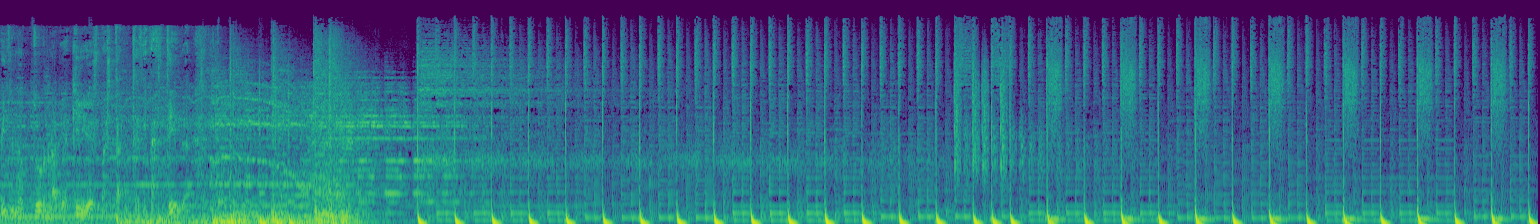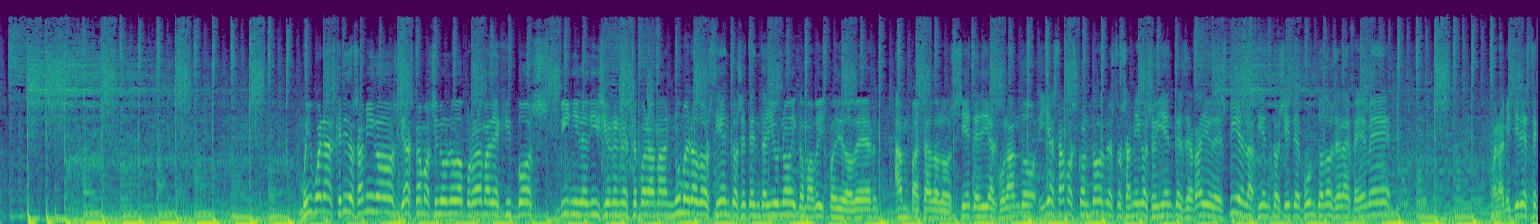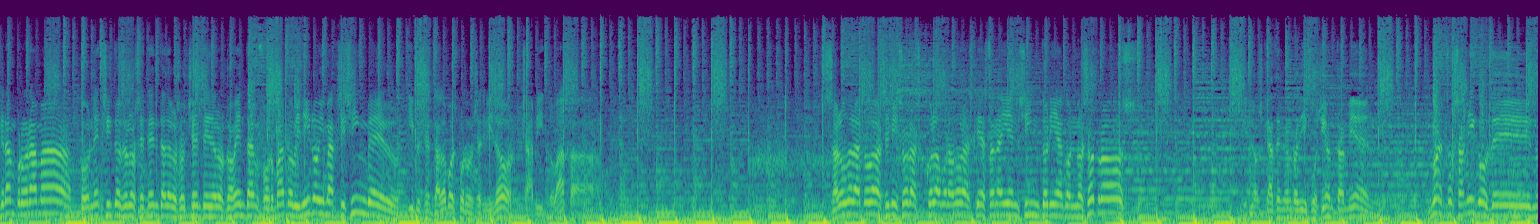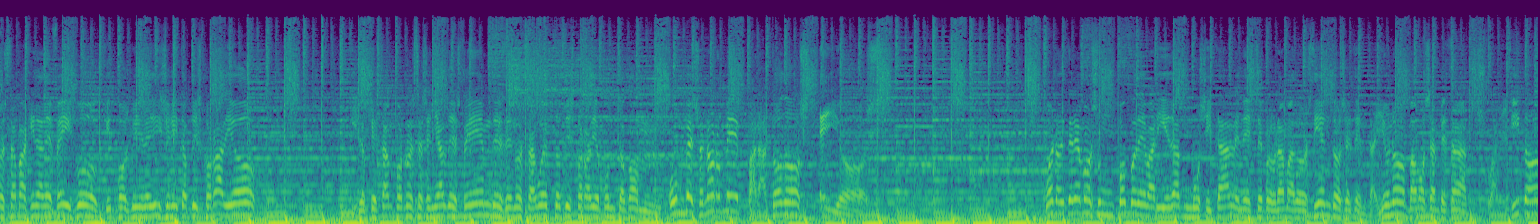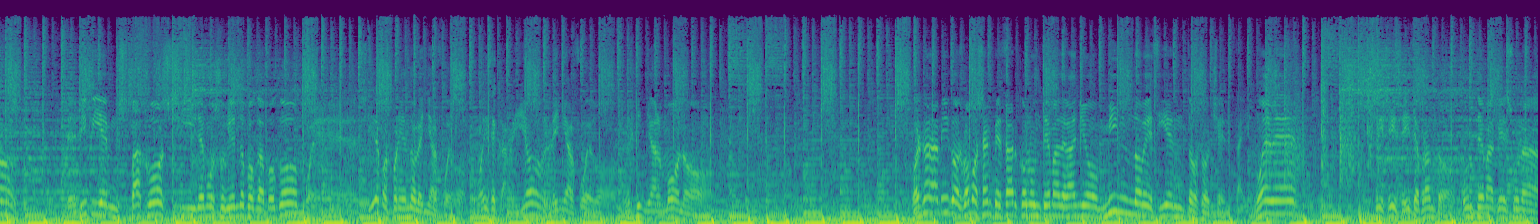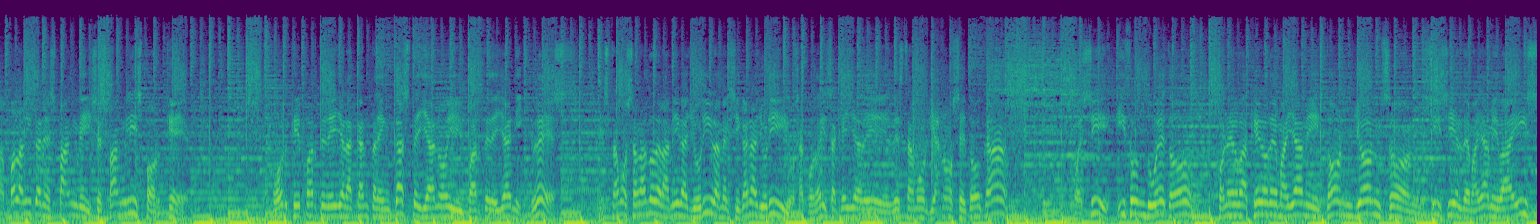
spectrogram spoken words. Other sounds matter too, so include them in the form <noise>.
Vida nocturna de aquí es bastante divertida. Muy buenas queridos amigos, ya estamos en un nuevo programa de Hitbox Vinyl Edition en este programa número 271 y como habéis podido ver han pasado los 7 días volando y ya estamos con todos nuestros amigos y oyentes de Radio Despí en la 107.2 de la FM para emitir este gran programa con éxitos de los 70, de los 80 y de los 90 en formato vinilo y maxi single. Y presentado pues por un servidor, Chavito Baja. Saludos a todas las emisoras colaboradoras que están ahí en sintonía con nosotros los que hacen en redifusión también. Nuestros amigos de nuestra página de Facebook, Hitbox Vinyl Edition y Top Disco Radio. Y los que están por nuestra señal de stream desde nuestra web topdiscoradio.com. Un beso enorme para todos ellos. Bueno, hoy tenemos un poco de variedad musical en este programa 271. Vamos a empezar suavecito de BPMs bajos y iremos subiendo poco a poco, pues iremos poniendo leña al fuego. Como dice Carrillo, leña al fuego, <laughs> leña al mono. Pues nada amigos, vamos a empezar con un tema del año 1989. Sí, sí, se dice pronto. Un tema que es una baladita en Spanglish. Spanglish, ¿por qué? Porque parte de ella la cantan en castellano y parte de ella en inglés. Estamos hablando de la amiga Yuri, la mexicana Yuri. ¿Os acordáis aquella de, de este amor ya no se toca? Pues sí, hizo un dueto con el vaquero de Miami, Don Johnson. Sí, sí, el de Miami Vice.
